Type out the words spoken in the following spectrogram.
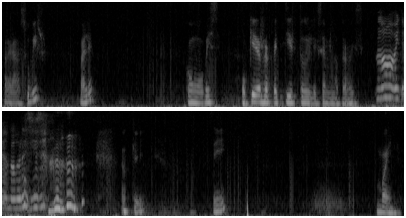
para subir, ¿vale? ¿Cómo ves? ¿O quieres repetir todo el examen otra vez? No, ya no, gracias. ok. ¿Sí? Bueno.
